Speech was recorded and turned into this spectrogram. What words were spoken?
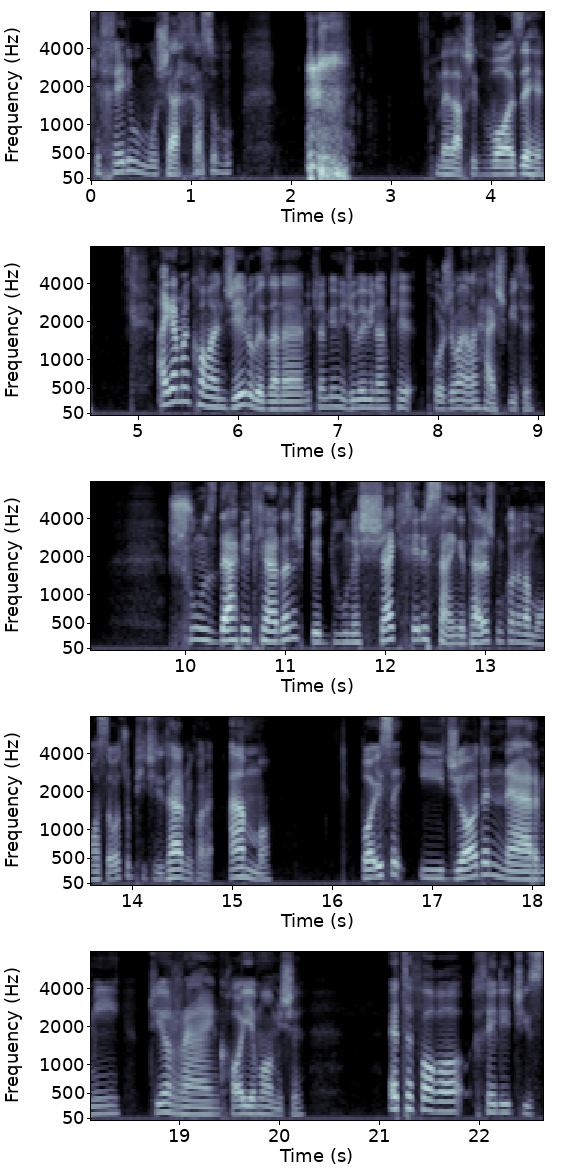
که خیلی مشخص و ببخشید واضحه. اگر من کامند جی رو بزنم می‌تونم بیام اینجا ببینم که پروژه من الان 8 بیته. 16 بیت کردنش بدون شک خیلی سنگین ترش می‌کنه و محاسبات رو پیچیده تر می‌کنه. اما باعث ایجاد نرمی توی رنگ های ما میشه. اتفاقا خیلی چیز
